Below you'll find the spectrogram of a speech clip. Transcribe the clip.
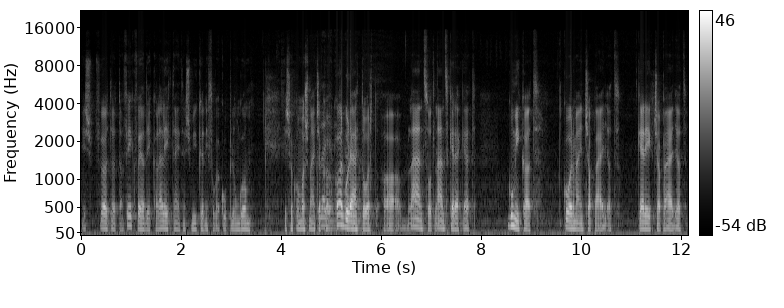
és föltöltöm fékfolyadékkal, elégtelenítem, és működni fog a kuplungom. És akkor most már csak Legyen a karburátort, a láncot, lánckereket, gumikat, kormánycsapágyat, kerékcsapágyat,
